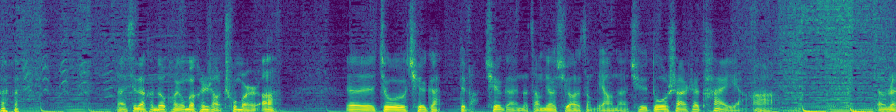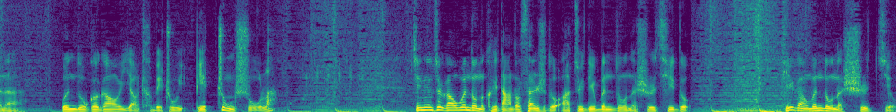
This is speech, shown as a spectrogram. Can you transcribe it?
那现在很多朋友们很少出门啊，呃，就缺钙，对吧？缺钙呢，咱们要需要怎么样呢？去多晒晒太阳啊。当然呢，温度过高也要特别注意，别中暑了。今天最高温度呢可以达到三十度啊，最低温度呢十七度，体感温度呢十九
